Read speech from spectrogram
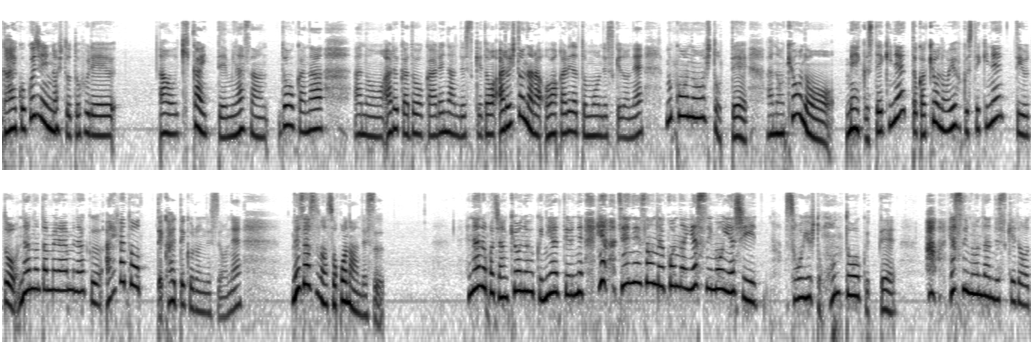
外国人の人と触れ会う機会って皆さんどうかなあの、あるかどうかあれなんですけど、ある人ならお別れだと思うんですけどね、向こうの人って、あの、今日のメイク素敵ねとか今日のお洋服素敵ねって言うと、何のためらいもなく、ありがとうって帰ってくるんですよね。目指すのはそこなんです。え、なのかちゃん今日の服似合ってるね。いや、全然そんなこんな安いもんやし、そういう人本当多くって、あ、安いもんなんですけど、い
